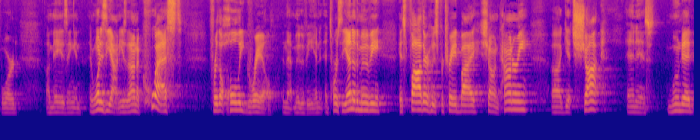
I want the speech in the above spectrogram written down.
Ford, amazing. And, and what is he on? He's on a quest for the Holy Grail in that movie. And, and towards the end of the movie, his father, who's portrayed by Sean Connery, uh, gets shot and is wounded,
